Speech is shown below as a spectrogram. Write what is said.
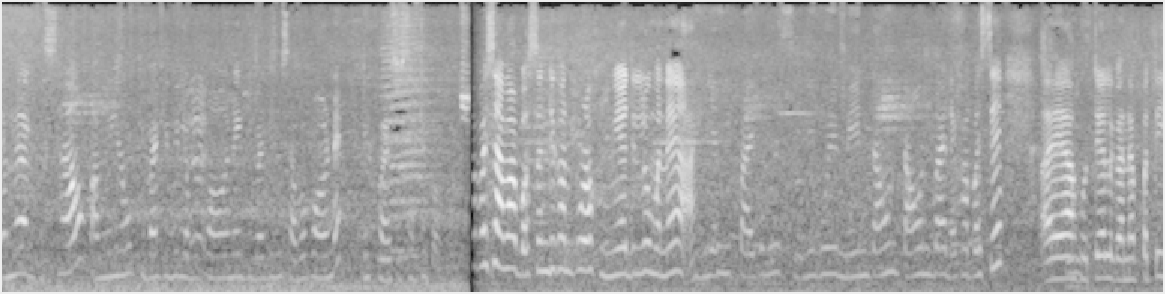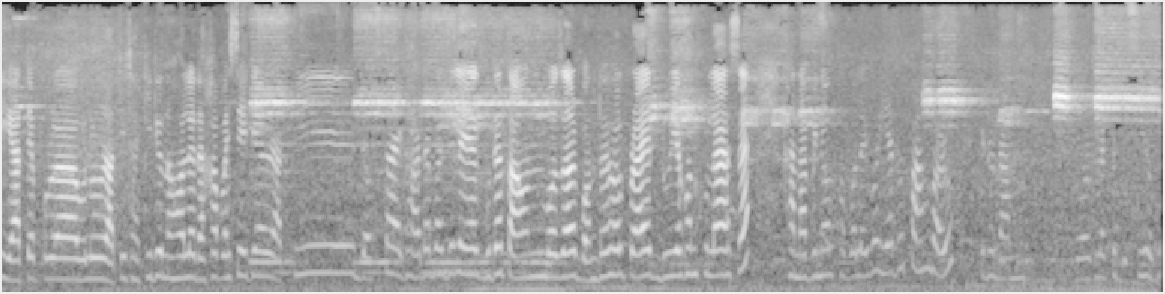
তেনেহ'লে চাওঁ আমিও কিবা কিবি ল'ব পাৰোঁ নে কিবা কিবি চাব পাৰোঁ নে দেখুৱাইছোঁ চাই থাকক পাইছে আমাৰ বসন্তীখন পূৰা সুমিয়াই দিলোঁ মানে আহি আহি পাই গ'লো শিলিগুৰি মেইন টাউন টাউন পাই দেখা পাইছে। এয়া হোটেল গণপতি ইয়াতে পূৰা বোলো ৰাতি থাকি দিওঁ নহ'লে দেখা পাইছে এতিয়া ৰাতি দহটা এঘাৰটা বাজিলে ইয়াত গোটেই টাউন বজাৰ বন্ধই হ'ল প্ৰায় দুই এখন খোলা আছে। খানা পিনাও খাব লাগিব ইয়াতো পাম বাৰু কিন্তু দাম দৰবিলাকতো বেছি হ'ব।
